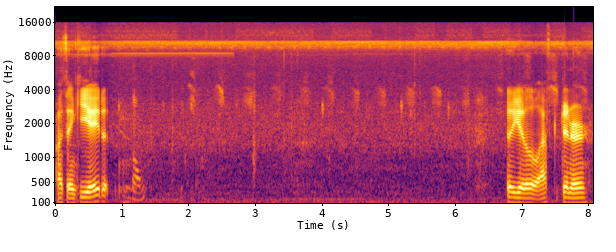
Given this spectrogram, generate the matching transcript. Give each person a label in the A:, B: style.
A: I think he ate it.
B: No.
A: Did he get a little after dinner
